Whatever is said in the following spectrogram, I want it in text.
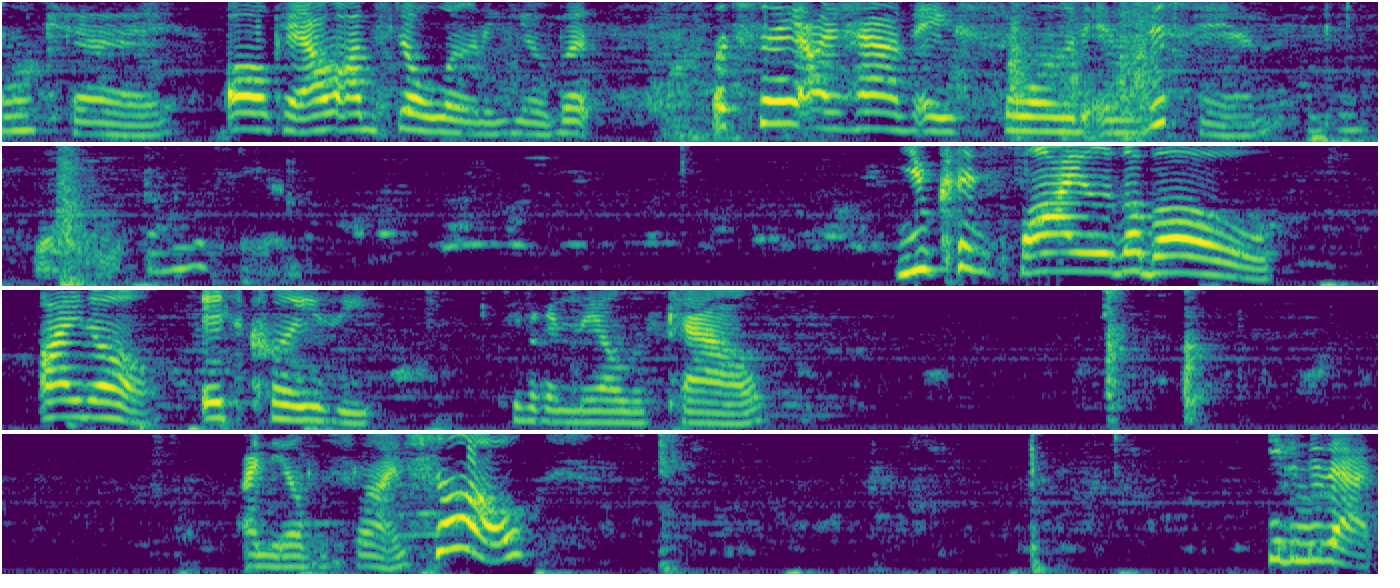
Okay. Okay, I'm still learning here, but let's say I have a sword in this hand and a bow in this hand. You can fire the bow. I know. It's crazy. See if I can nail this cow. I nailed the slime. So, you can do that.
